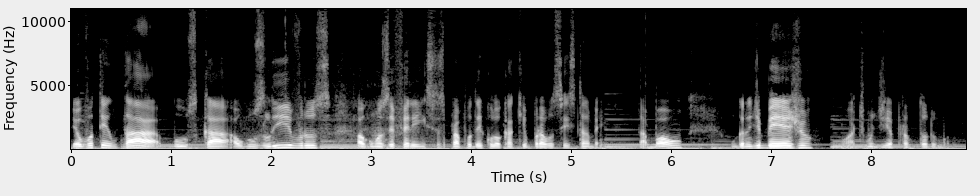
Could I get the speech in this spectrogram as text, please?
Eu vou tentar buscar alguns livros, algumas referências para poder colocar aqui para vocês também, tá bom? Um grande beijo, um ótimo dia para todo mundo.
